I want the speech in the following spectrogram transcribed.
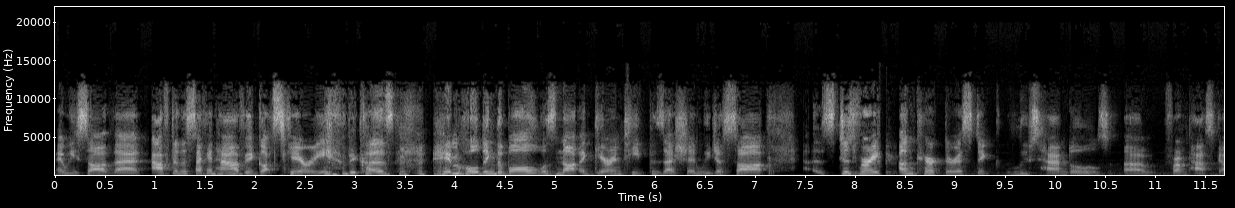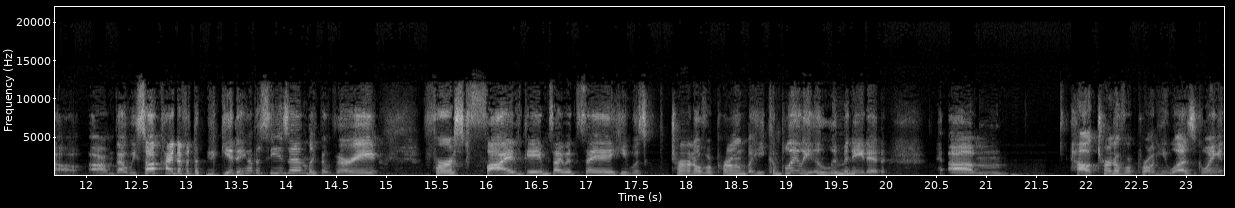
And we saw that after the second half, it got scary because him holding the ball was not a guaranteed possession. We just saw uh, just very uncharacteristic loose handles uh, from Pascal um, that we saw kind of at the beginning of the season, like the very first five games, I would say. He was turnover prone, but he completely eliminated um, how turnover prone he was going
